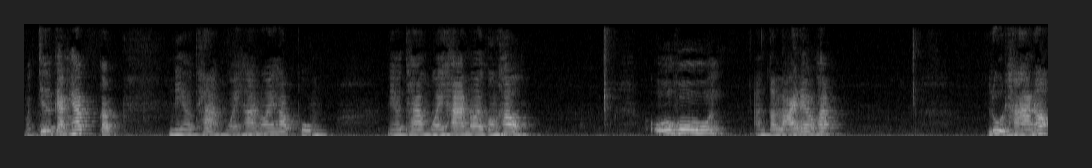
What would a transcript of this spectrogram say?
มาเจอกันครับกับแนวทางหวยฮานอยครับ ผม แนวทางหวยฮานอยของเฮาโอ้โหอันตรายแล้วครับ ลูดหาเนาะ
